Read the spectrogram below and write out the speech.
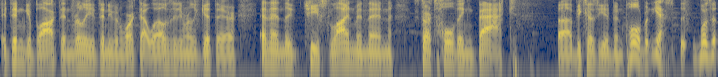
it didn't get blocked, and really it didn't even work that well because they didn't really get there. And then the Chiefs lineman then starts holding back uh, because he had been pulled. But yes, was it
